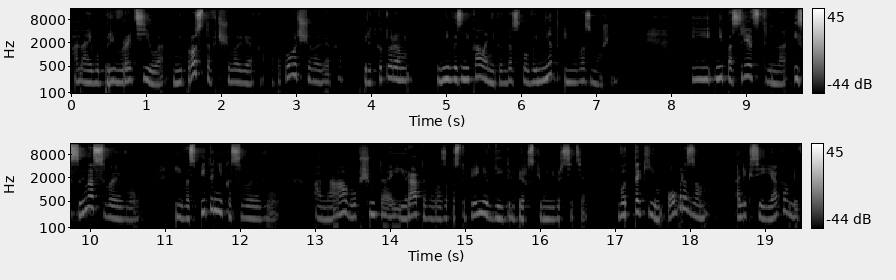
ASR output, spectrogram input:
она его превратила не просто в человека, а такого человека, перед которым не возникало никогда слова «нет» и «невозможно». И непосредственно и сына своего, и воспитанника своего она, в общем-то, и ратовала за поступление в Гейдельбергский университет. Вот таким образом Алексей Яковлев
